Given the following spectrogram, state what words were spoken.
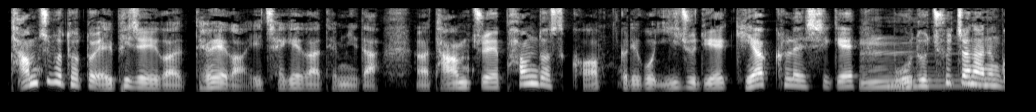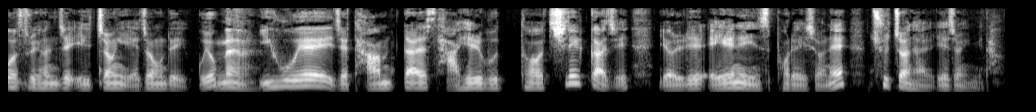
다음 주부터 또 LPGA가 대회가 이 재개가 됩니다. 어, 다음 주에 파운더스컵 그리고 2주 뒤에 기아 클래식에 음. 모두 출전하는 것으로 현재 일정이 예정돼 있고요. 네. 이후에 이제 다음 달 4일부터 7일까지 열릴 ANA 인스퍼레이션에 출전할 예정입니다.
